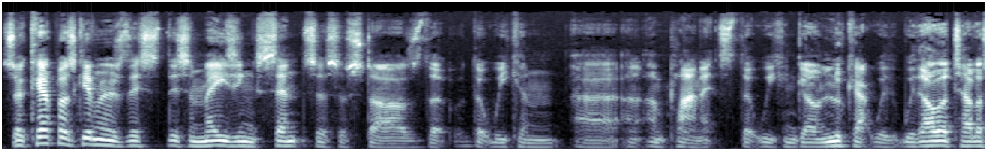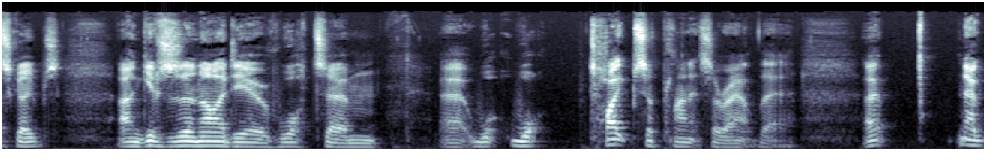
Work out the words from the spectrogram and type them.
So Kepler's given us this this amazing census of stars that that we can uh, and planets that we can go and look at with, with other telescopes, and gives us an idea of what um, uh, what what types of planets are out there. Now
